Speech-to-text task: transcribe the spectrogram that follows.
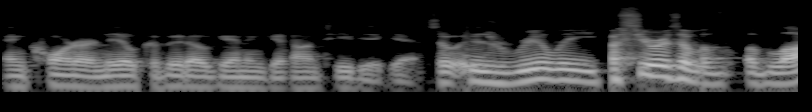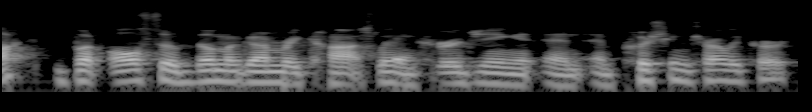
and corner Neil Cavuto again and get on TV again. So it was really a series of, of luck, but also Bill Montgomery constantly encouraging and, and pushing Charlie Kirk,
